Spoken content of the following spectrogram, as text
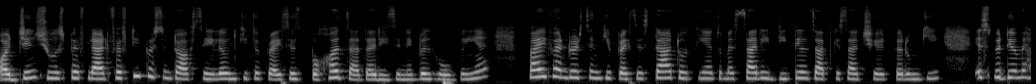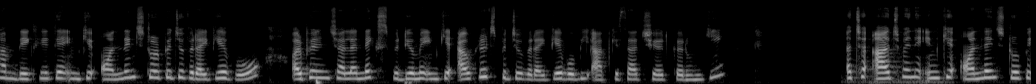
और जिन शूज़ पे flat fifty percent off sale है, उनकी तो प्राइसेस बहुत ज़्यादा रीज़नेबल हो गई हैं। फाइव हंड्रेड से इनकी प्राइसेस स्टार्ट होती हैं तो मैं सारी डिटेल्स आपके साथ शेयर करूँगी। इस वीडियो में हम देख लेते हैं इनके ऑनलाइन स्टोर पर जो वराइटी है वो, और फिर इंशाल्लाह नेक्स्ट वीडियो में इनके आउटलेट्स पर जो वराइटी है वो भी आपके साथ शेयर करूँगी। अच्छा आज मैंने इनके ऑनलाइन स्टोर पे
